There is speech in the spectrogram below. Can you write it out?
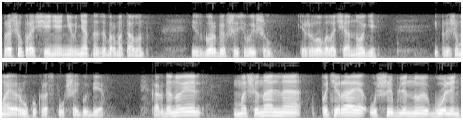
Прошу прощения», — невнятно забормотал он. И, сгорбившись, вышел тяжело волоча ноги и прижимая руку к распухшей губе. Когда Ноэль, машинально потирая ушибленную голень,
